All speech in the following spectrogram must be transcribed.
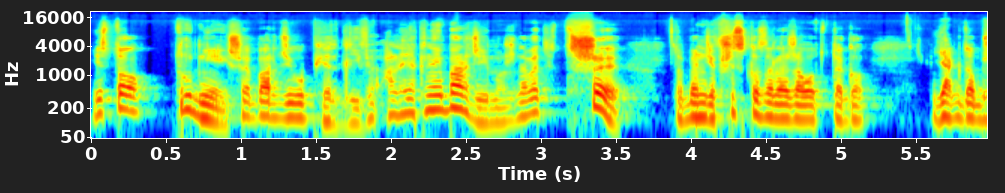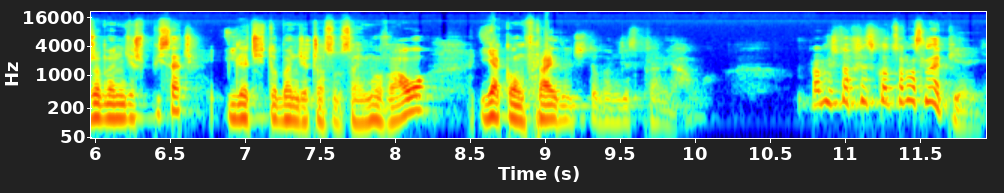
Jest to trudniejsze, bardziej upierdliwe, ale jak najbardziej, może nawet trzy. To będzie wszystko zależało od tego, jak dobrze będziesz pisać, ile ci to będzie czasu zajmowało i jaką frajdę ci to będzie sprawiało robisz to wszystko coraz lepiej,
